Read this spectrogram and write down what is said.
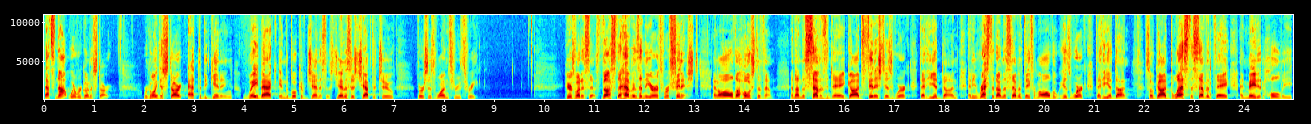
that's not where we're going to start. We're going to start at the beginning, way back in the book of Genesis, Genesis chapter 2, verses 1 through 3. Here's what it says Thus the heavens and the earth were finished, and all the host of them. And on the seventh day, God finished his work that he had done, and he rested on the seventh day from all the, his work that he had done. So God blessed the seventh day and made it holy,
